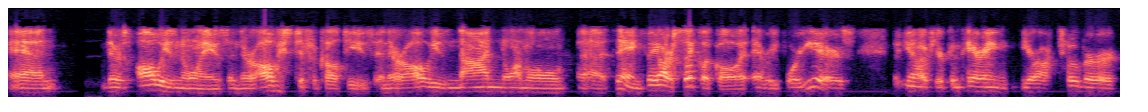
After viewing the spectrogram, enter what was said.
and there's always noise and there are always difficulties and there are always non-normal uh, things. They are cyclical at every four years, but you know, if you're comparing your October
